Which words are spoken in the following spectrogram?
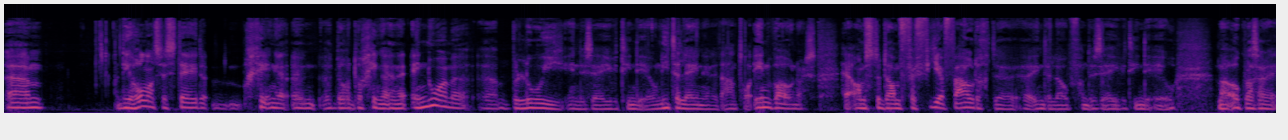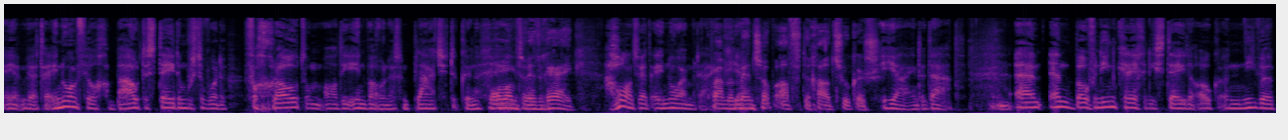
Um, die Hollandse steden gingen een, door, door gingen een enorme uh, bloei in de 17e eeuw. Niet alleen in het aantal inwoners. Amsterdam verviervoudigde uh, in de loop van de 17e eeuw. Maar ook was er, werd er enorm veel gebouwd. De steden moesten worden vergroot om al die inwoners een plaatsje te kunnen geven. Holland werd rijk. Holland werd enorm rijk. kwamen ja. mensen op af, de goudzoekers. Ja, inderdaad. En, en bovendien kregen die steden ook een nieuwe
